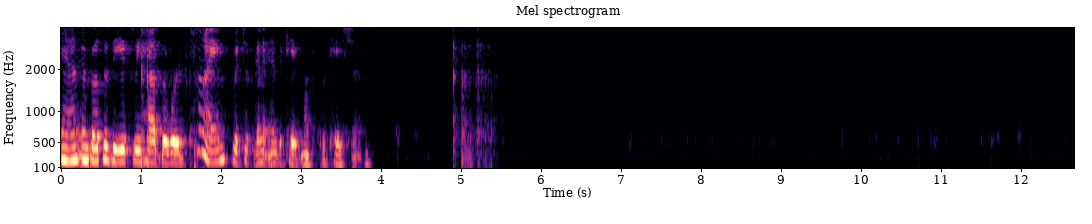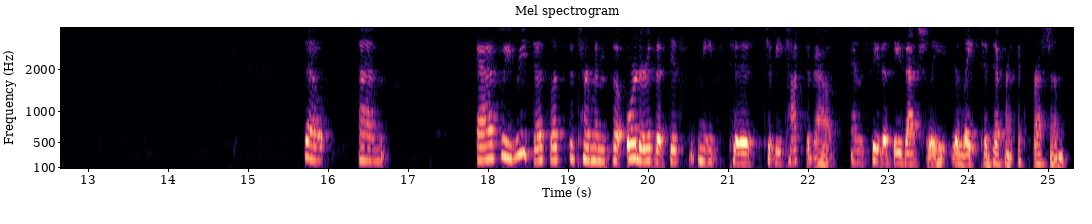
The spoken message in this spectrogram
And in both of these, we have the word times, which is going to indicate multiplication. So um, as we read this, let's determine the order that this needs to, to be talked about and see that these actually relate to different expressions.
